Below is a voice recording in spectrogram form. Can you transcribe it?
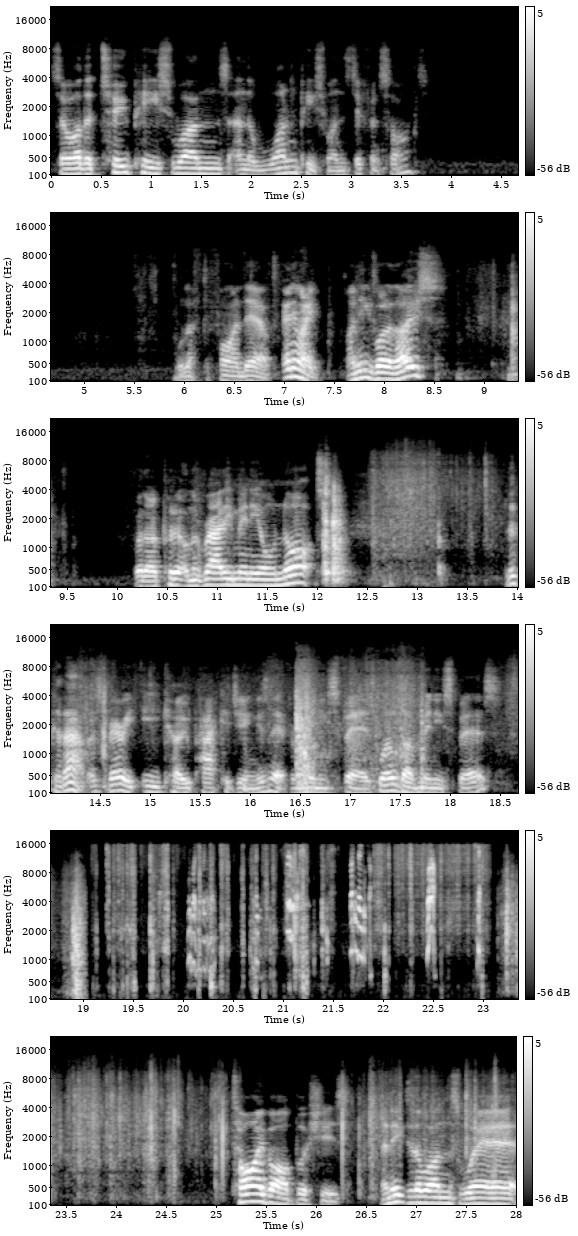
So are the two-piece ones and the one-piece ones different size? We'll have to find out. Anyway, I need one of those. Whether I put it on the Rally Mini or not. Look at that. That's very eco packaging, isn't it, from Mini Spares? Well done, Mini Spares. tie bar bushes and these are the ones where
